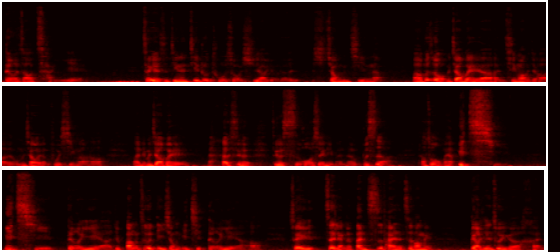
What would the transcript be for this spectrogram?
得着产业。这也是今天基督徒所需要有的胸襟呐，而不是我们教会要很兴旺就好了，我们教会很复兴啊啊！你们教会 这个这个死活随你们，的不是啊。他说我们要一起。一起得业啊，就帮助弟兄一起得业啊，所以这两个半支派的这方面表现出一个很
